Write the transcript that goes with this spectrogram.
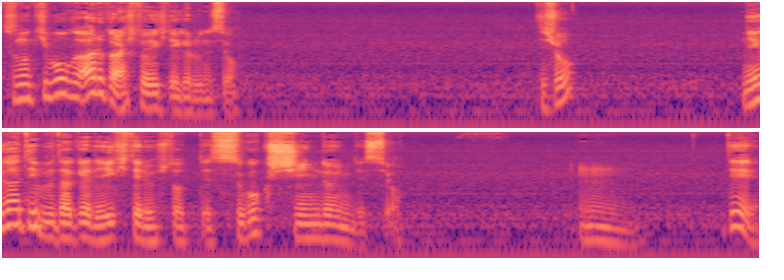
その希望があるから人は生きていけるんですよ。でしょ？ネガティブだけで生きてる人ってすごくしんどいんですよ。うん。で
